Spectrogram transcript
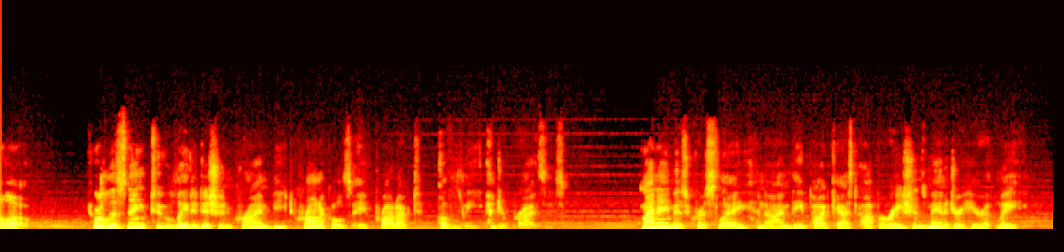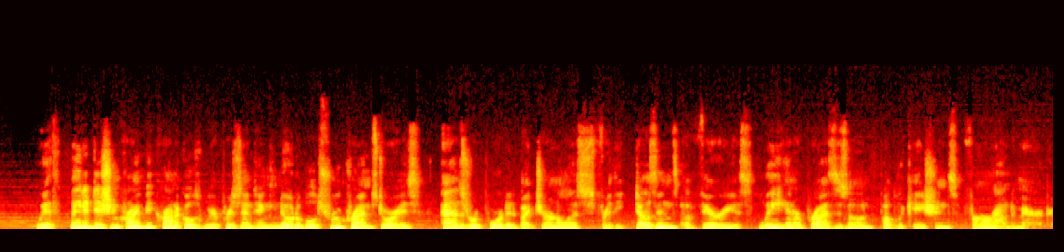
Hello. You're listening to Late Edition Crime Beat Chronicles, a product of Lee Enterprises. My name is Chris Lay, and I'm the podcast operations manager here at Lee. With Late Edition Crime Beat Chronicles, we're presenting notable true crime stories as reported by journalists for the dozens of various Lee Enterprises owned publications from around America.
